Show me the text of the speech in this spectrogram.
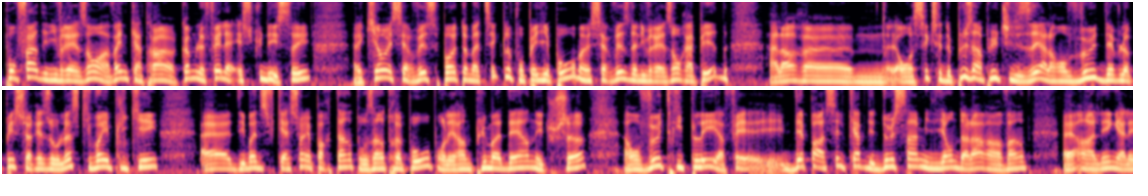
pour faire des livraisons en 24 heures, comme le fait la SQDC, euh, qui ont un service pas automatique, il faut payer pour, mais un service de livraison rapide. Alors, euh, on sait que c'est de plus en plus utilisé. Alors, on veut développer ce réseau-là, ce qui va impliquer euh, des modifications importantes aux entrepôts pour les rendre plus modernes et tout ça. Euh, On veut tripler, en fait, dépasser le cap des 200 millions de dollars en vente euh, en ligne à la.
